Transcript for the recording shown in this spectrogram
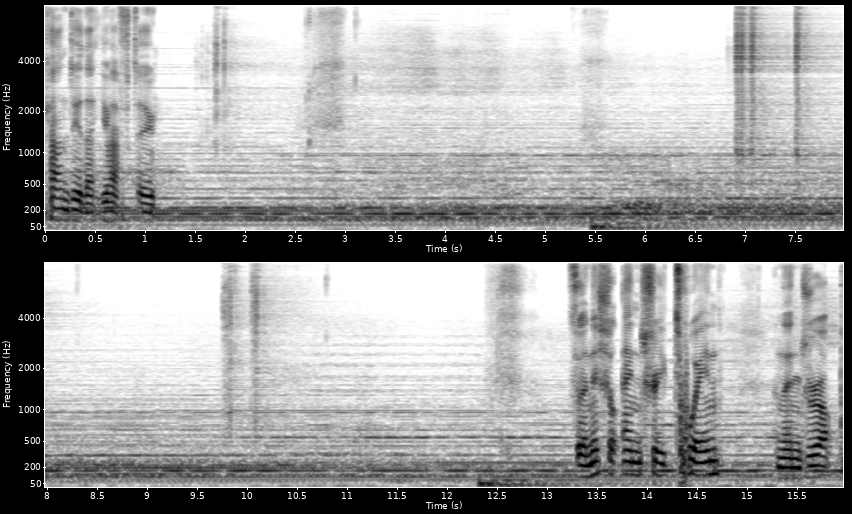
Can't do that, you have to. Initial entry, twin, and then drop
